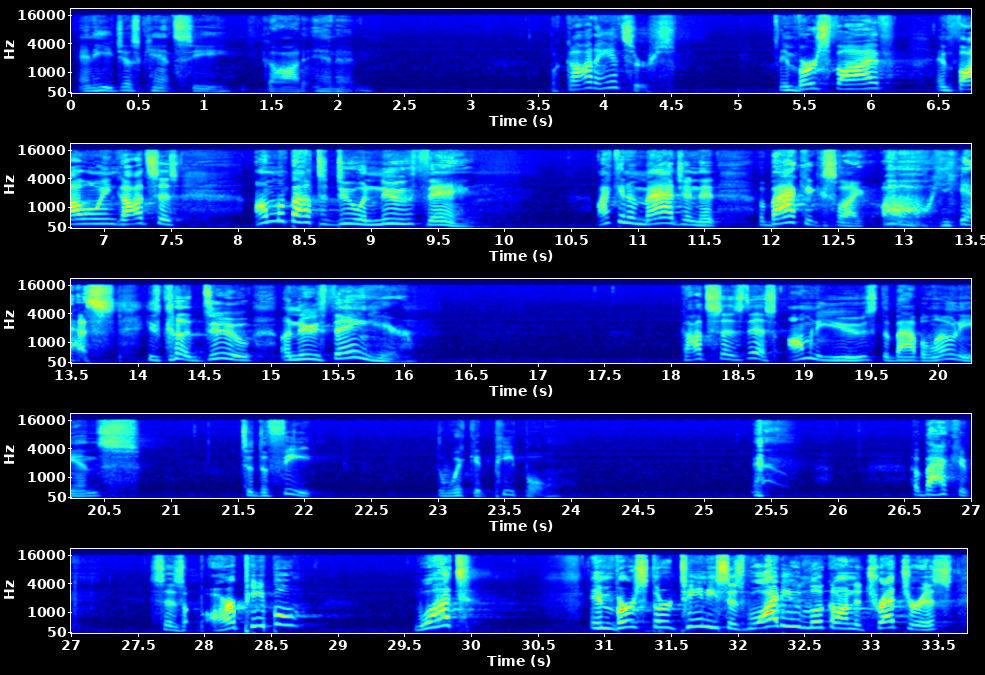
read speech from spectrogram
and he just can't see God in it. But God answers. In verse 5 and following, God says, I'm about to do a new thing. I can imagine that Habakkuk's like, oh, yes, he's going to do a new thing here. God says this I'm going to use the Babylonians to defeat the wicked people. Habakkuk says, Our people? What? In verse 13, he says, Why do you look on the treacherous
